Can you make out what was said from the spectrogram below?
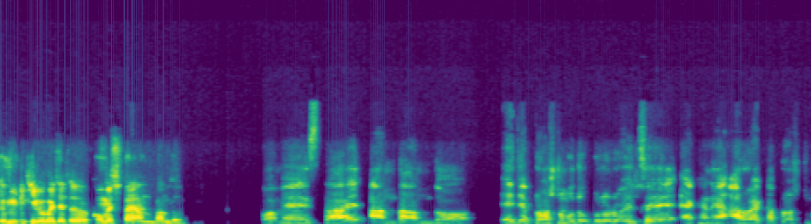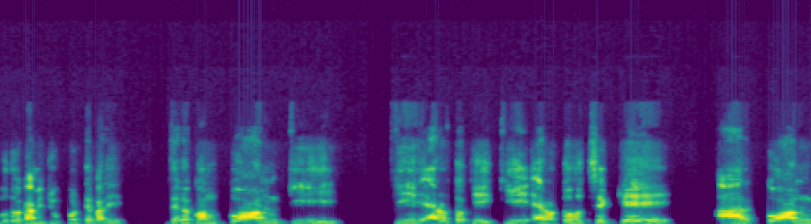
তুমি কীভাবে যেতে কম স্থায় আনন্দ কমে স্থায় আন্দান্দ। এই যে প্রশ্নবোধকগুলো রয়েছে এখানে আরও একটা প্রশ্নবোধক আমি যোগ করতে পারি। যেরকম কোন কি কি এর অর্থ কি? কি এর অর্থ হচ্ছে কে? আর কোন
